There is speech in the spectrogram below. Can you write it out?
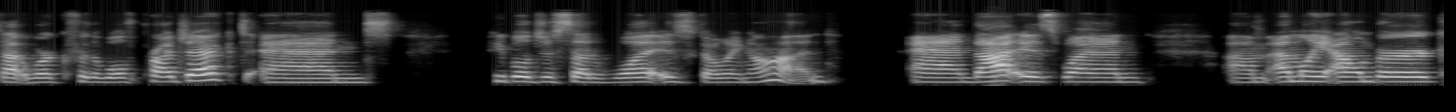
that work for the Wolf Project. And people just said, What is going on? And that is when um, Emily Almberg,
